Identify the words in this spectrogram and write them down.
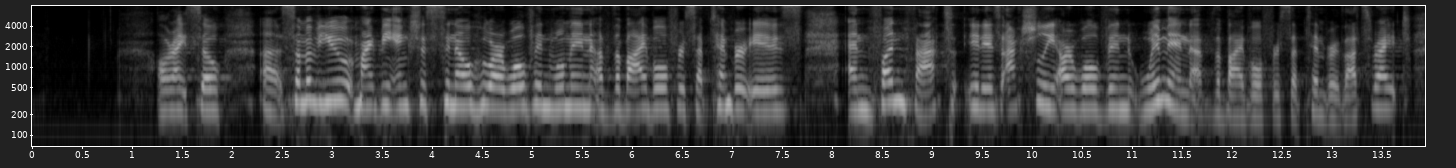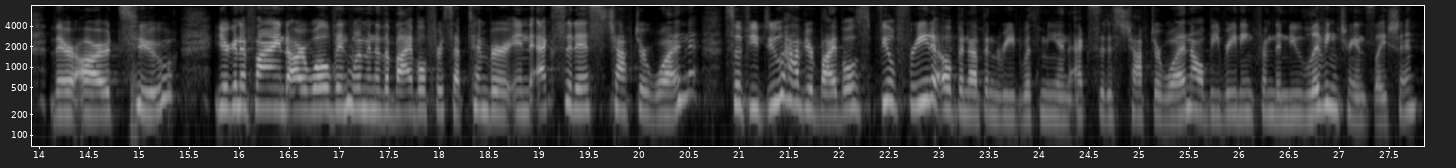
All right, so uh, some of you might be anxious to know who our woven woman of the Bible for September is. And fun fact, it is actually our woven women of the Bible for September. That's right, there are two. You're going to find our woven women of the Bible for September in Exodus chapter 1. So if you do have your Bibles, feel free to open up and read with me in Exodus chapter 1. I'll be reading from the New Living Translation.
